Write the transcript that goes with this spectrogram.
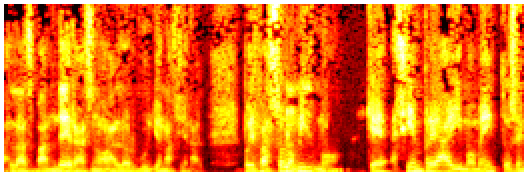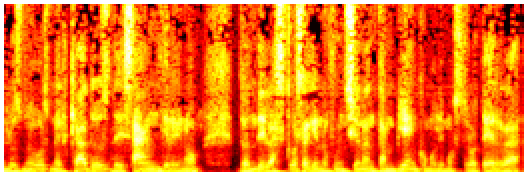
a las banderas, ¿no? Al orgullo nacional. Pues pasó lo mismo que siempre hay momentos en los nuevos mercados de sangre, ¿no? Donde las cosas que no funcionan tan bien, como demostró Terra,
